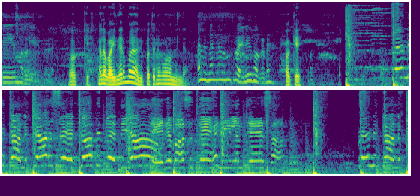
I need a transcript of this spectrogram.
വേഗം റെഡി ആയിട്ട് വരാം ഓക്കെ അല്ല വൈകുന്നേരം പോയാൽ മതി ഇപ്പം തന്നെ പോകണമെന്നില്ല അല്ല നല്ല ഒന്ന് ട്രൈ ചെയ്ത് നോക്കട്ടെ ഓക്കെ प्रेमिका ने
